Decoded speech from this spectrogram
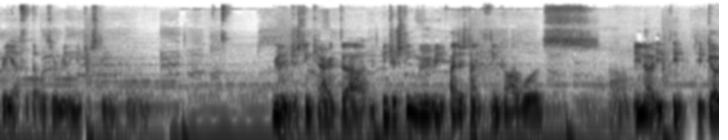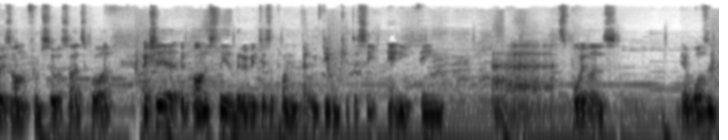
but yeah, I thought that was a really interesting. Um, really interesting character, interesting movie. I just don't think I was um, you know, it, it, it, goes on from Suicide Squad. Actually, uh, honestly, a little bit disappointed that we didn't get to see anything. Uh, spoilers. There wasn't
